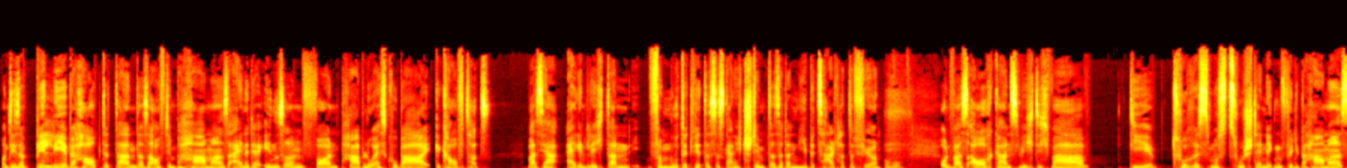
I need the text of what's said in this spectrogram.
Und dieser Billy behauptet dann, dass er auf den Bahamas eine der Inseln von Pablo Escobar gekauft hat. was ja eigentlich dann vermutet wird, dass das gar nicht stimmt, dass er dann nie bezahlt hat dafür. Oh. Und was auch ganz wichtig war, die Tourismuszuständigen für die Bahamas,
